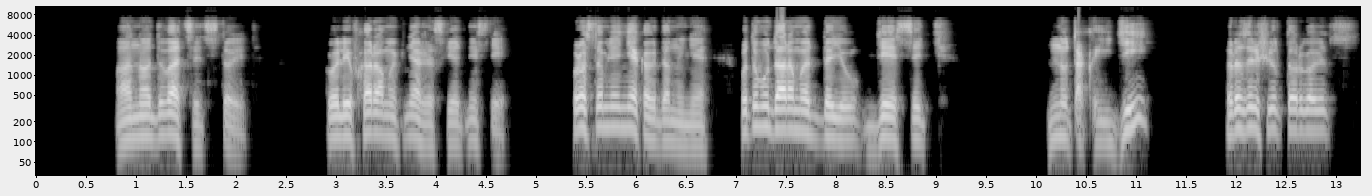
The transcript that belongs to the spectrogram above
— Оно двадцать стоит, коли в хоромы княжеские отнести. Просто мне некогда ныне, потому даром отдаю десять. — Ну так иди, — разрешил торговец.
